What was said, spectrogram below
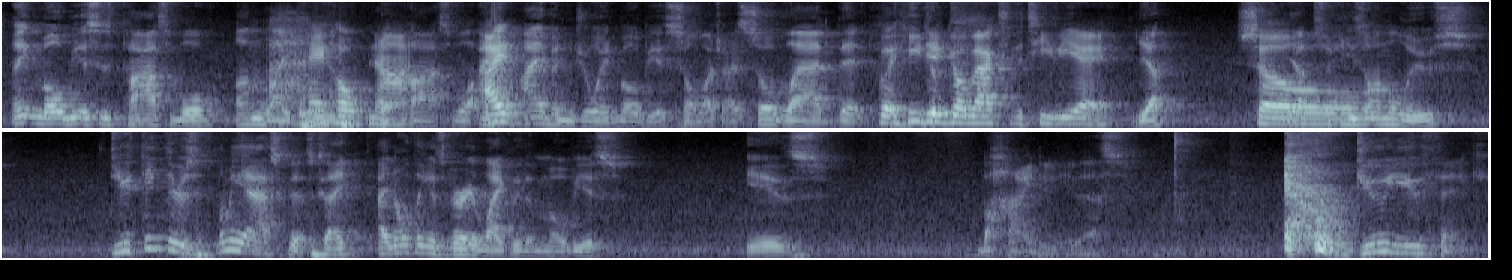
I think Mobius is possible. Unlikely. I hope but not. possible. I, I- I've enjoyed Mobius so much. I'm so glad that. But he did go back to the TVA. Yep. So, Yep. So he's on the loose. Do you think there's? Let me ask this because I I don't think it's very likely that Mobius is behind any of this. do you think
